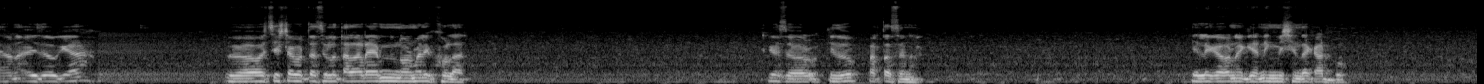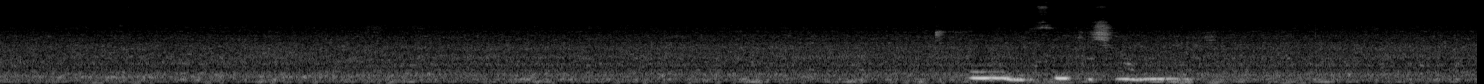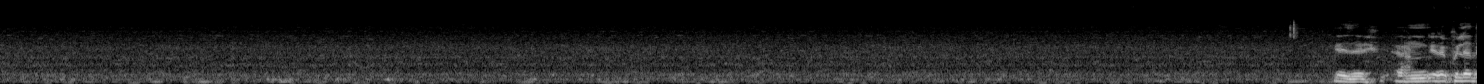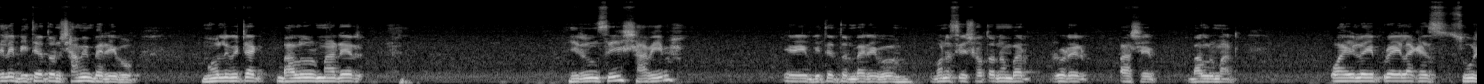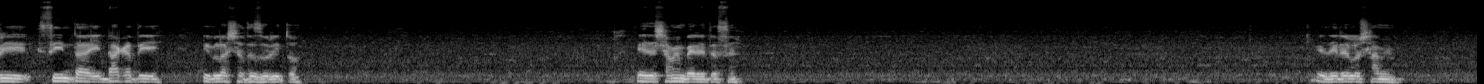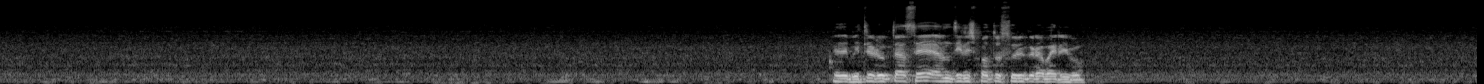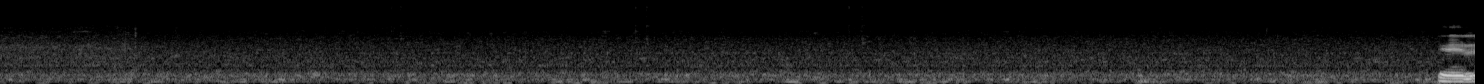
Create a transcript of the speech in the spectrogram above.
এখন এই যে গিয়া চেষ্টা করতেছিল, তালাটা এমনি নর্মালি খোলার। ঠিক আছে কিন্তু পারতাছে না। এলে কারণে গ্যানিং মেশিনটা কাটবো। এই যে, এখন এটা খুলে দিলে ভিতরে তখন স্বামী বেরিয়েব মৌলবীটা বালুর মাঠের হিরুনসি, শামিম। এই ভিতরে তখন বেরিয়েব মনশ্রী শত নম্বর রোডের পাশে বালুর মাঠ। ওয়াইল এই পুরো এলাকায় চুরি, ছিনতাই, ডাকাতি এগুলোর সাথে জড়িত। এই যে স্বামী বেরিয়েতেছে এদের হলো শামীম। এদের ভিতরে ঢুকতে আছে এখন জিনিসপত্র চুরি করে বাইরেব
